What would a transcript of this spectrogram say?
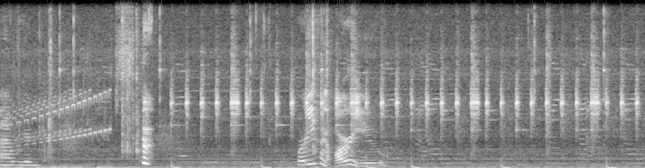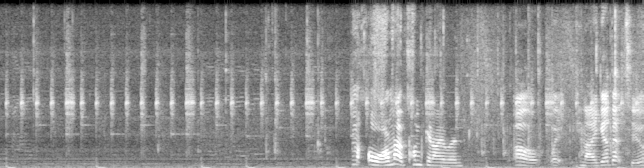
Ah, weird. Where even are you? Oh, I'm at Pumpkin Island. Oh, wait, can I get that too?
